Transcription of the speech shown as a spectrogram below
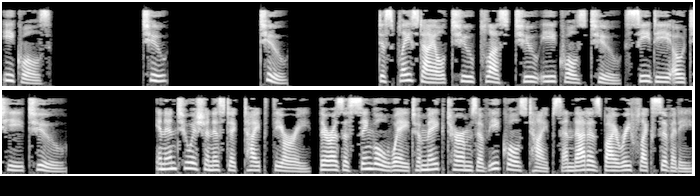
equals. 2 2 display style 2 plus 2 equals 2 cdot 2 in intuitionistic type theory, there is a single way to make terms of equals types and that is by reflexivity.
